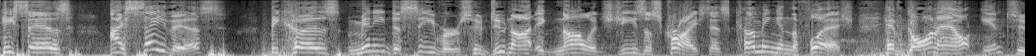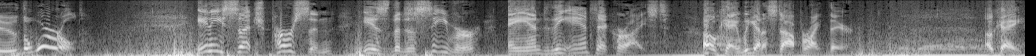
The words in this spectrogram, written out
He says, I say this because many deceivers who do not acknowledge Jesus Christ as coming in the flesh have gone out into the world. Any such person is the deceiver and the antichrist. Okay, we got to stop right there. Okay,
